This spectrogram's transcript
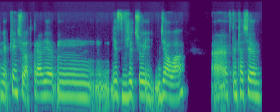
nie, pięciu lat prawie mm, jest w życiu i działa. E, w tym czasie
